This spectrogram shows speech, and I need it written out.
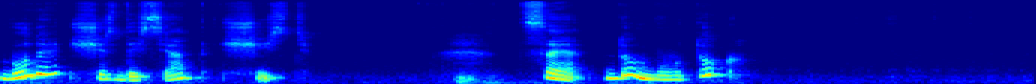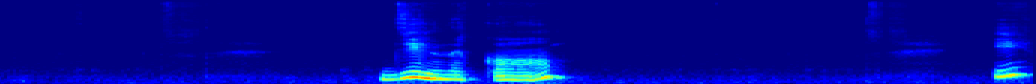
буде 66. Це добуток дільника і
